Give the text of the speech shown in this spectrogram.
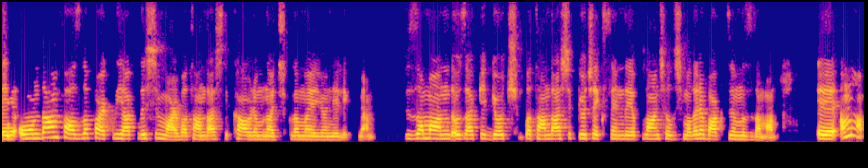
e, ondan fazla farklı yaklaşım var vatandaşlık kavramını açıklamaya yönelik. Yani zamanında özellikle göç, vatandaşlık göç ekseninde yapılan çalışmalara baktığımız zaman. E, ama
